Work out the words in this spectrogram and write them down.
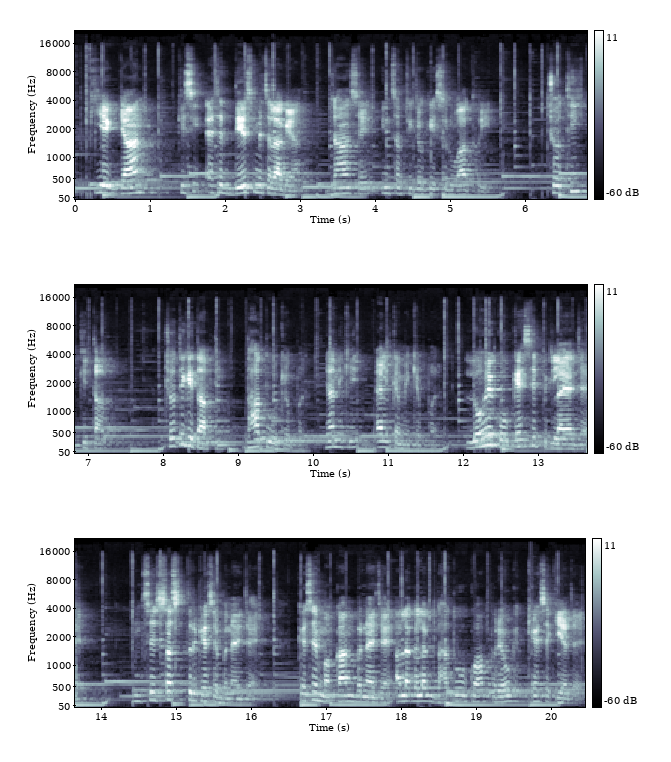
कि यह ज्ञान किसी ऐसे देश में चला गया जहाँ से इन सब चीज़ों की शुरुआत हुई। चौथी किताब। चौथी किताब थी, धातुओं के ऊपर, यानी कि एल्केमी के ऊपर। लोहे को कैसे पिघलाया जाए, उनसे शस्त्र कैसे बनाए जाए, कैसे मकान बनाए जाए अलग अलग धातुओं का प्रयोग कैसे किया जाए।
